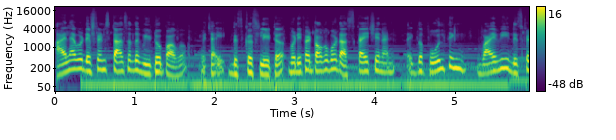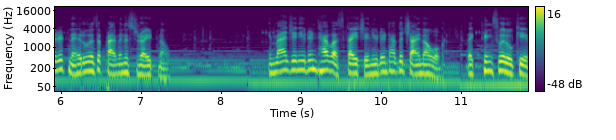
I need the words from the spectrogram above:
I'll have a different stance on the veto power, which I'll discuss later. But if I talk about Aksai Chin and like the whole thing, why we discredit Nehru as a prime minister right now. Imagine you didn't have Aksai Chin, you didn't have the China war. Like things were okay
